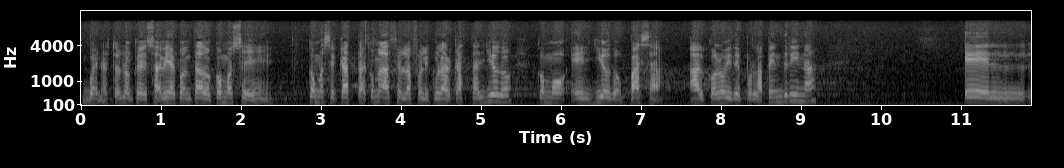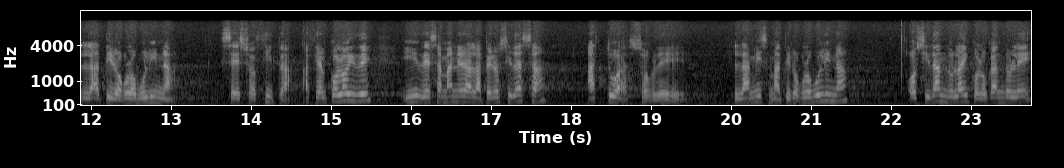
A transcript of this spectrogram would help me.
Bueno, esto es lo que os había contado, cómo se, cómo se capta, cómo la célula folicular capta el yodo, cómo el yodo pasa al coloide por la pendrina, la tiroglobulina se exocita hacia el coloide y de esa manera la peroxidasa actúa sobre la misma tiroglobulina, oxidándola y colocándole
